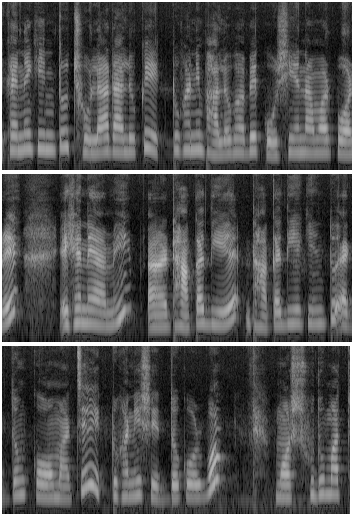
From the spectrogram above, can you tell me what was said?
এখানে কিন্তু ছোলা আর আলুকে একটুখানি ভালোভাবে কষিয়ে নেওয়ার পরে, এখানে আমি ঢাকা দিয়ে ঢাকা দিয়ে কিন্তু একদম কম আছে, একটুখানি সেদ্ধ করব। মশ, শুধুমাত্র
